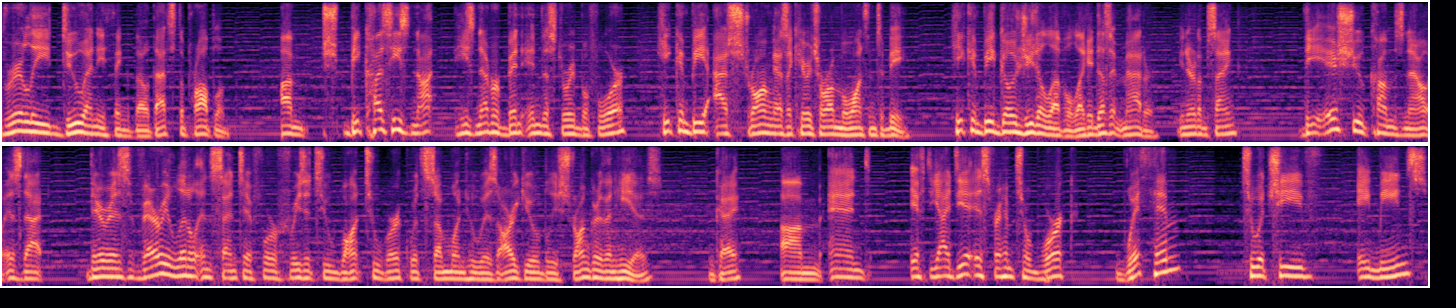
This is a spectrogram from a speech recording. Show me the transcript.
really do anything though. That's the problem. Um, because he's not, he's never been in the story before. He can be as strong as Akira Toriyama wants him to be he can be Gogeta level. Like it doesn't matter. You know what I'm saying? The issue comes now is that there is very little incentive for Frieza to want to work with someone who is arguably stronger than he is. Okay. Um, and if the idea is for him to work with him to achieve a means,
